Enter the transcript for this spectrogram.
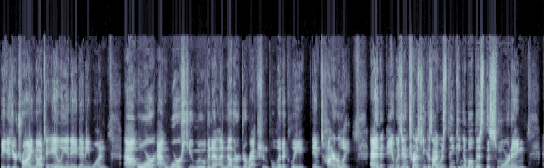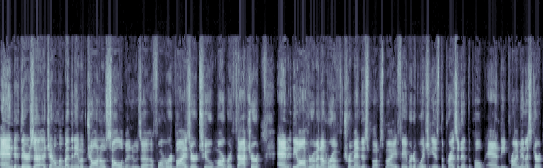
because you're trying not to alienate anyone. Uh, or at worst, you move in a, another direction politically entirely. And it was interesting because I was thinking about this this morning. And there's a, a gentleman by the name of John O'Sullivan, who's a, a former advisor to Margaret Thatcher and the author of a number of tremendous books, my favorite of which is The President, the Pope, and the Prime Minister.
